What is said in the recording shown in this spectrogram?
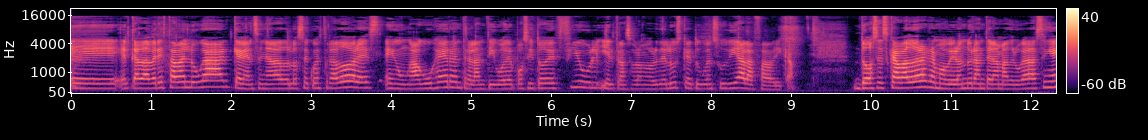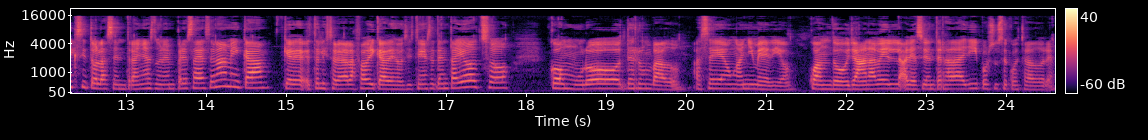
Eh, el cadáver estaba en el lugar que habían señalado los secuestradores en un agujero entre el antiguo depósito de fuel y el transformador de luz que tuvo en su día la fábrica. Dos excavadoras removieron durante la madrugada sin éxito las entrañas de una empresa de cerámica, que esta es la historia de la fábrica, dejó de existir en el 78, con muro derrumbado, hace un año y medio, cuando ya Annabel había sido enterrada allí por sus secuestradores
